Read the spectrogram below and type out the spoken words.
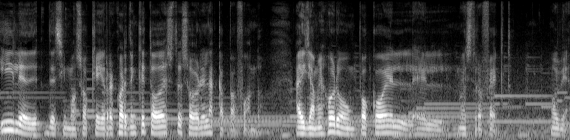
Y le decimos ok. Recuerden que todo esto es sobre la capa fondo ahí ya mejoró un poco el, nuestro efecto. Muy bien.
